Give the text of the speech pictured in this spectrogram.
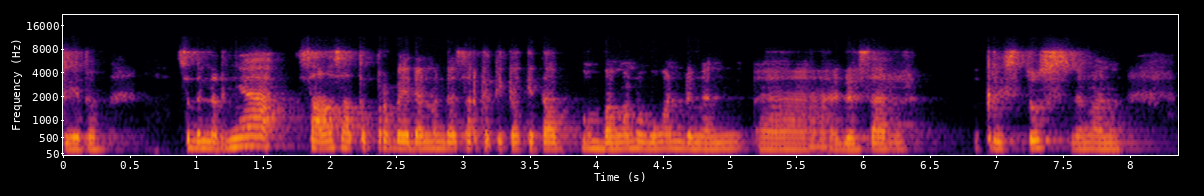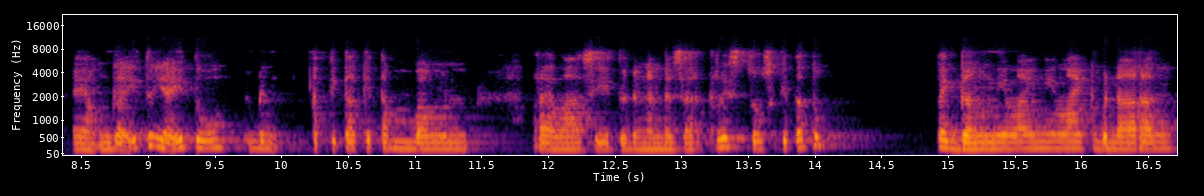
gitu. Sebenarnya salah satu perbedaan mendasar ketika kita membangun hubungan dengan eh, dasar Kristus dengan yang enggak itu ya itu ketika kita membangun relasi itu dengan dasar Kristus kita tuh pegang nilai-nilai kebenaran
